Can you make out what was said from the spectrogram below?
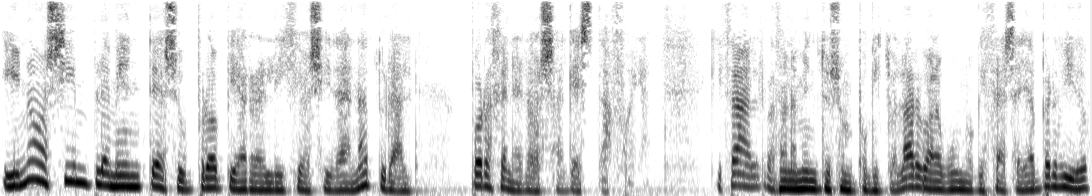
y no simplemente a su propia religiosidad natural, por generosa que está fuera. Quizá el razonamiento es un poquito largo, alguno quizás haya perdido,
